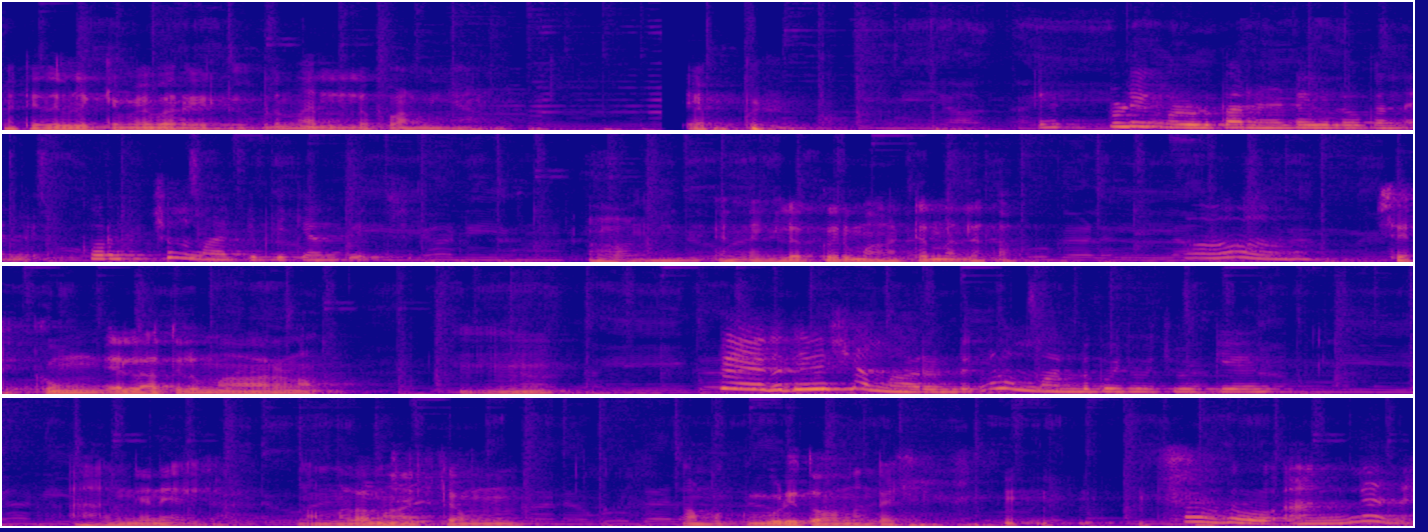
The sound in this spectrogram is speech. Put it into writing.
മറ്റേത് വിളിക്കുമ്പോ പറയല്ലോ ഇവിടെ നല്ല പണിയാണ്. എപ്പോഴും. എപ്പോഴും നിങ്ങളോട് പറയുന്ന ഡയലോഗ് എന്നല്ലേ? കുറച്ചൊന്ന് മാറ്റി പിടിക്കാൻ വിചാരിച്ചു. ആ അങ്ങനെ എന്തെങ്കിലുമൊക്കെ ഒരു മാറ്റം നല്ലതാ. ശരിക്കും എല്ലാത്തിലും മാറണം. ഏകദേശം മാറുണ്ട് നിങ്ങൾ ഉമ്മാനോട് പോയി ചോദിച്ചു നോക്കിയേ. അങ്ങനെയല്ല. നമ്മളെ മാറ്റം നമുക്കും കൂടി തോന്നണ്ടേ? അങ്ങനെ.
